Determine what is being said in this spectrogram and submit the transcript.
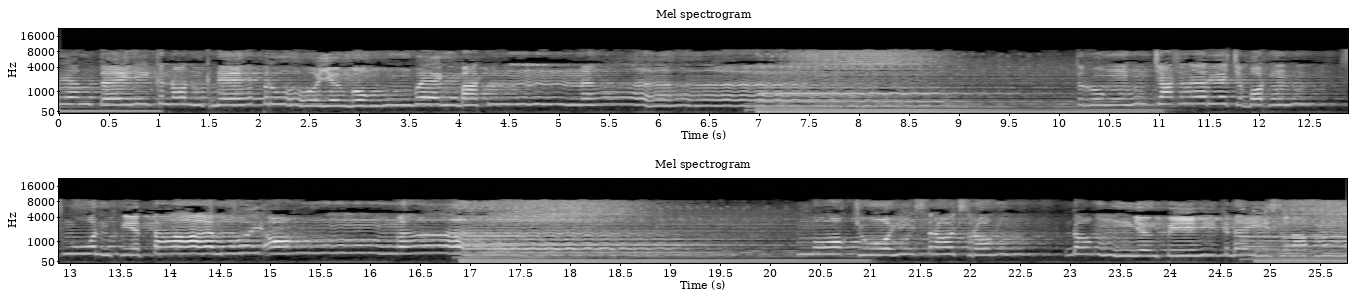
រាំងតីក្នន់គ្នេព្រោះយើងវងវែងបាត់ណាទ្រង់ចាត់រាជបុត្រស្ងួនភ្ងាតែមួយអង្គមកជួយស្រោចស្រង់ដងយើងពីក្តីស្លាប់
